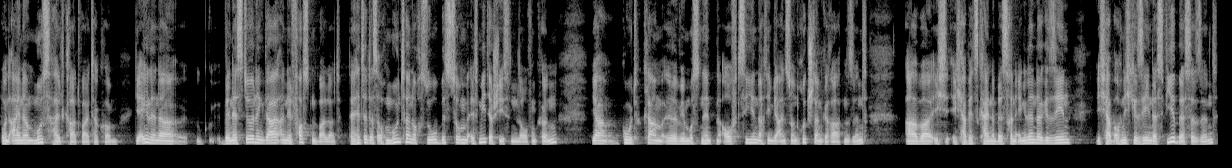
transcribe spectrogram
und eine muss halt gerade weiterkommen. Die Engländer, wenn der Sterling da an den Pfosten ballert, dann hätte das auch munter noch so bis zum Elfmeterschießen laufen können. Ja, gut, klar, äh, wir mussten hinten aufziehen, nachdem wir eins in Rückstand geraten sind aber ich, ich habe jetzt keine besseren Engländer gesehen. Ich habe auch nicht gesehen, dass wir besser sind.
